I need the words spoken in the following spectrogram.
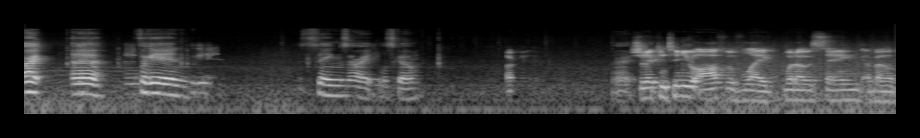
Alright, uh, fucking things. Alright, let's go. Okay. Alright. Should I continue off of like what I was saying about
